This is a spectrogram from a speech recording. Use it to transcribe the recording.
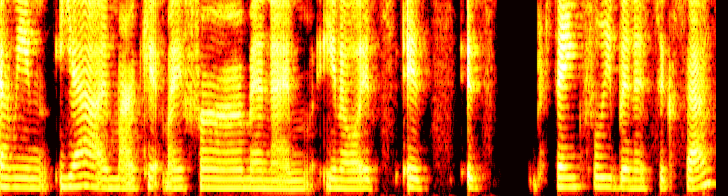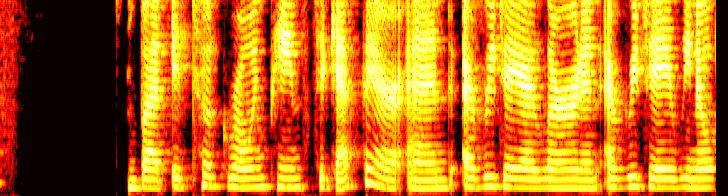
I mean, yeah, I market my firm and I'm, you know, it's it's it's thankfully been a success but it took growing pains to get there and every day i learn and every day we know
